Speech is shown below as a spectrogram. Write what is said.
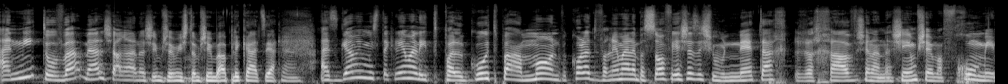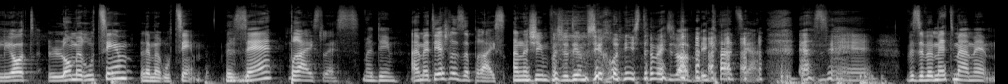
אני טובה מעל שאר האנשים שמשתמשים באפליקציה. כן. אז גם אם מסתכלים על התפלגות פעמון וכל הדברים האלה, בסוף יש איזשהו נתח רחב של אנשים שהם הפכו מלהיות לא מרוצים למרוצים, וזה priceless. מדהים. האמת, יש לזה price, אנשים פשוט ימשיכו להשתמש באפליקציה. אז, אה, וזה באמת מהמם.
